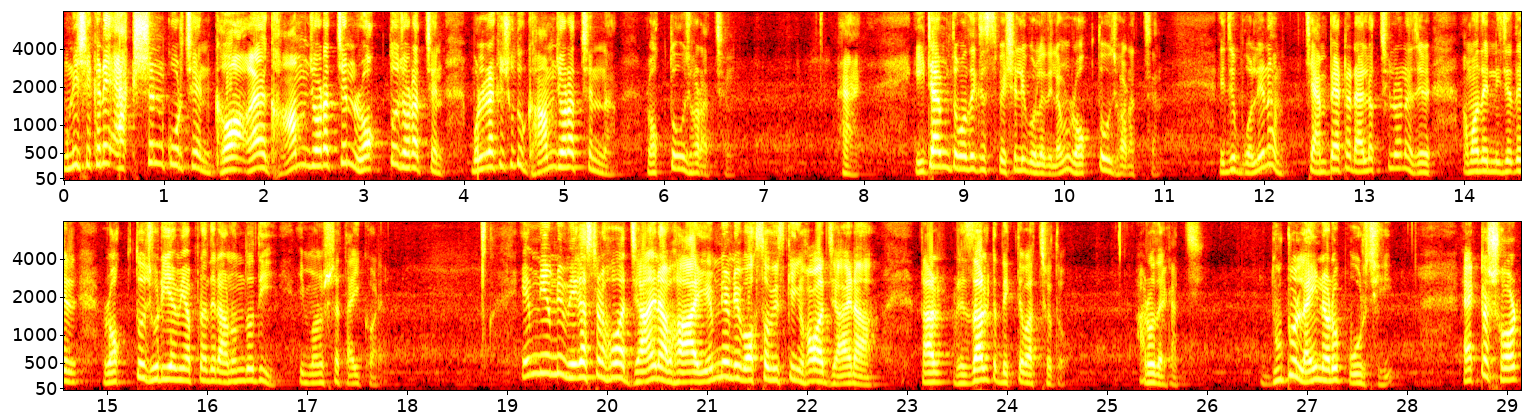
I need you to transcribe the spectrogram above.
উনি সেখানে অ্যাকশন করছেন। ঘাম ঝরাচ্ছেন, রক্ত ঝরাচ্ছেন। বলে রাখি শুধু ঘাম ঝরাচ্ছেন না, রক্তও ঝরাচ্ছেন। হ্যাঁ এইটা আমি তোমাদেরকে স্পেশালি বলে দিলাম, রক্তও ঝরাচ্ছেন। এই যে বলে না চ্যাম্পে একটা ডায়লগ ছিল না যে আমাদের নিজেদের রক্ত ঝরিয়ে আমি আপনাদের আনন্দ দিই, এই মানুষটা তাই করে। এমনি এমনি মেগাস্টার হওয়া যায় না ভাই, এমনি এমনি বক্স অফিস কিং হওয়া যায় না। তার রেজাল্ট দেখতে পাচ্ছ তো আরও দেখাচ্ছি। দুটো লাইন আরও পড়ছি। একটা শর্ট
